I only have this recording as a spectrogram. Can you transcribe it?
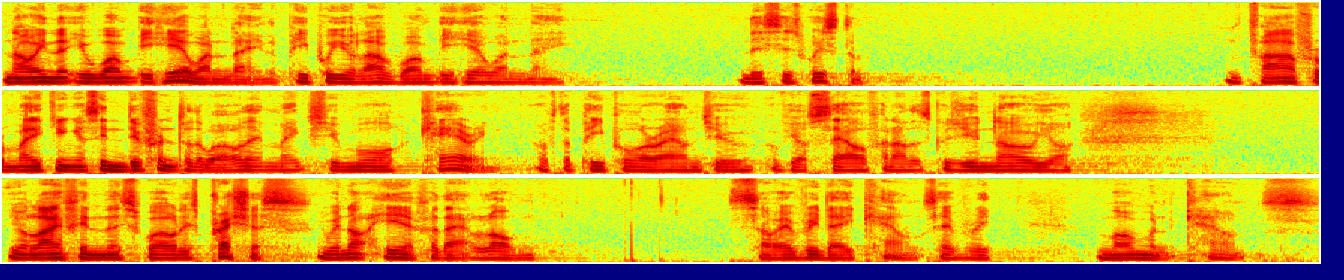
Knowing that you won't be here one day, the people you love won't be here one day this is wisdom. And far from making us indifferent to the world, it makes you more caring of the people around you, of yourself and others, because you know your your life in this world is precious. We're not here for that long. So every day counts, every moment counts,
